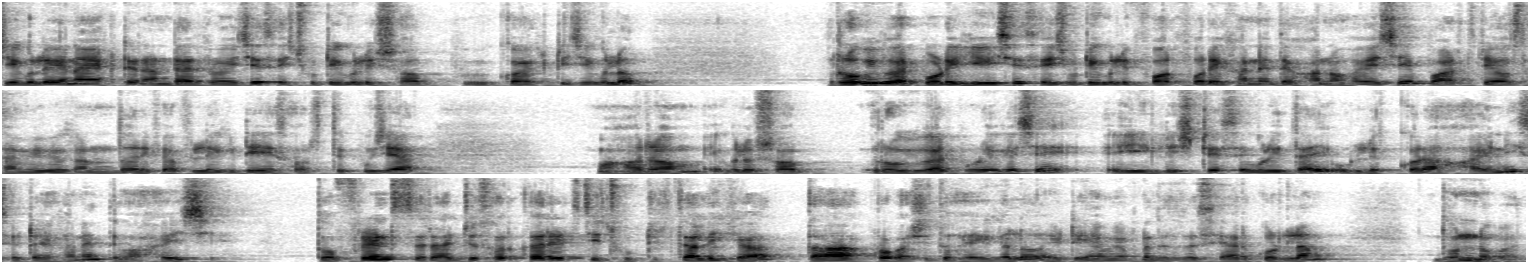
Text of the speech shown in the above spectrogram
যেগুলো এনআই অ্যাক্টের আন্ডারে রয়েছে, সেই ছুটিগুলি সব কয়েকটি যেগুলো রবিবার পড়ে গিয়েছে, সেই ছুটিগুলি পরপর এখানে দেখানো হয়েছে। Birthday of Swami Vivekananda, republic day, Saraswati Puja Muharram, এগুলো সব রবিবার পড়ে গেছে। এই লিস্টে সেগুলি তাই উল্লেখ করা হয়নি, সেটা এখানে দেওয়া হয়েছে। তো ফ্রেন্ডস রাজ্য সরকারের যে ছুটির তালিকা তা প্রকাশিত হয়ে গেল, এটি আমি আপনাদের সাথে শেয়ার করলাম। ধন্যবাদ।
